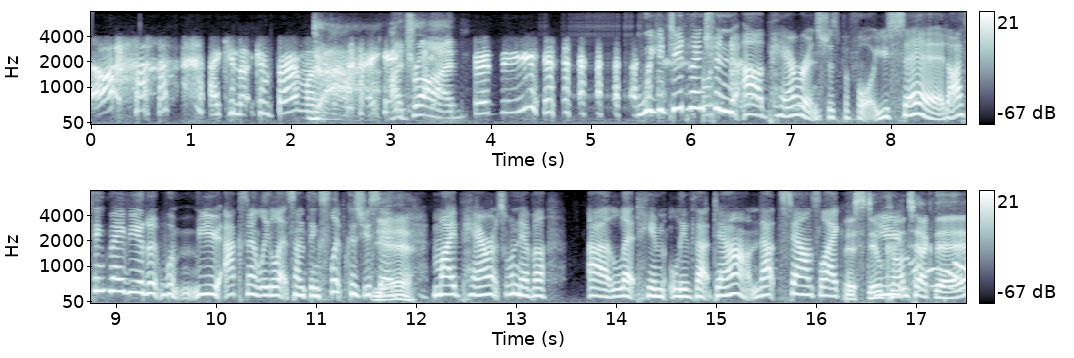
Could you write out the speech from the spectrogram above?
I cannot confirm or deny. I tried. Could be. Well, you did mention uh, parents just before. You said, I think maybe you, you accidentally let something slip because you said, Yeah. my parents will never uh, let him live that down. That sounds like There's still you, contact there.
